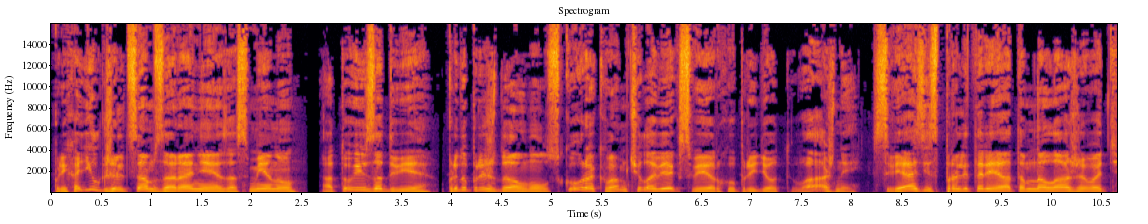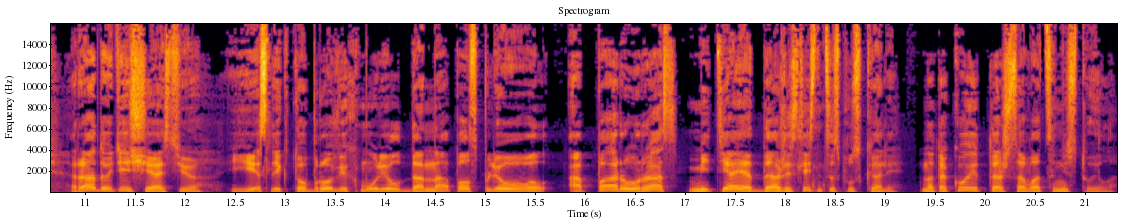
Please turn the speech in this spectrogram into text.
Приходил к жильцам заранее за смену, а то и за две. Предупреждал, мол, скоро к вам человек сверху придет, важный. Связи с пролетариатом налаживать, радуйтесь счастью. Если кто брови хмурил, да на пол сплевывал, а пару раз Митяя даже с лестницы спускали. На такой этаж соваться не стоило.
